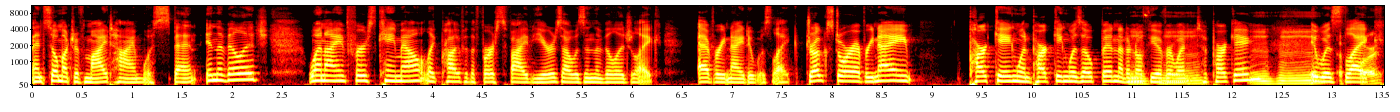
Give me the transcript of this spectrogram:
and so much of my time was spent in the village when I first came out. Like probably for the first five years, I was in the village like every night. It was like drugstore every night, parking when parking was open. I don't know if you ever went mm-hmm. to parking. Mm-hmm. It was Of like course.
